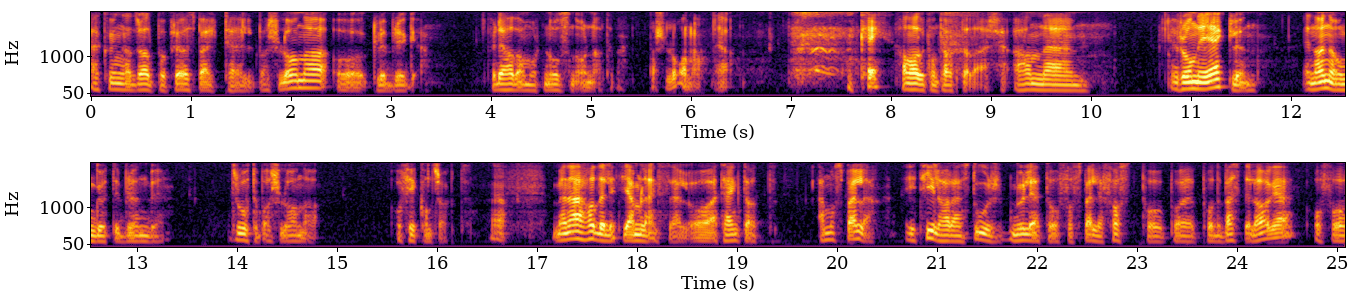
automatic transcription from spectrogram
Jeg kunne ha dratt på prøvespill til Barcelona og Klubb Brygge. For det hadde han Morten Olsen ordna til meg. Barcelona? Ja. OK. Han hadde kontakta der. Han, eh, Ronny Eklund, en annen unggutt i Brøndby, dro til Barcelona og fikk kontrakt. Ja. Men jeg hadde litt hjemlengsel, og jeg tenkte at jeg må spille. I TIL har jeg en stor mulighet til å få spille fast på, på, på det beste laget og få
